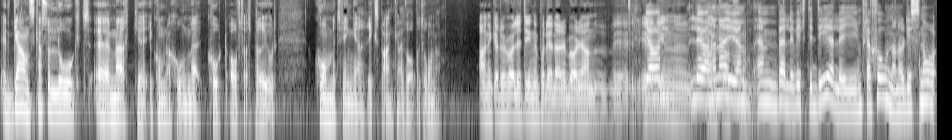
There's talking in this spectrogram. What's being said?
ett ganska så lågt eh, märke i kombination med kort avtalsperiod kommer tvinga Riksbanken att vara på tårna. Annika, du var lite inne på det där i början. Är ja, eh, lönerna är ju en, en, väldigt viktig del i inflationen och det är snår,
